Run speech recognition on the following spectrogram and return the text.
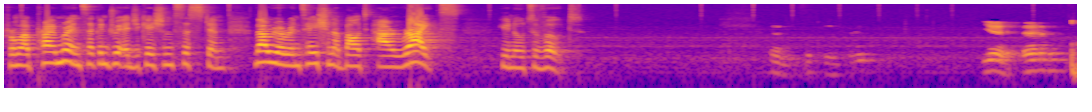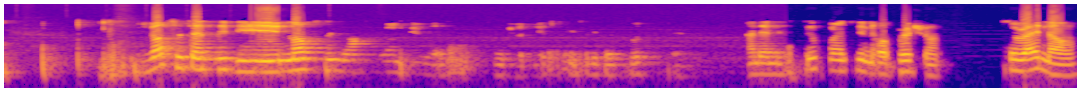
from our primary and secondary education system, that reorientation about our rights, you know, to vote? Yeah. Um, just recently, the North the political and then it's still currently in operation. So right now,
